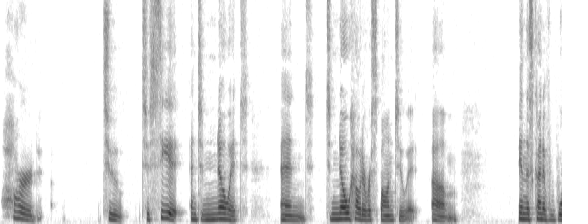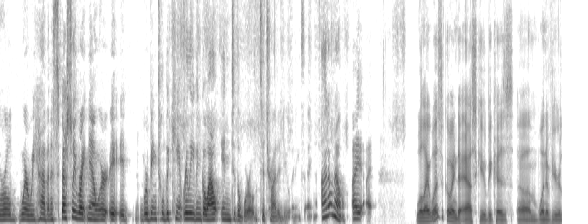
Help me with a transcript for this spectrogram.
hard to to see it and to know it and to know how to respond to it um, in this kind of world where we have, and especially right now where it, it, we're being told we can't really even go out into the world to try to do anything. I don't know. I, I well, I was going to ask you because um, one of your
